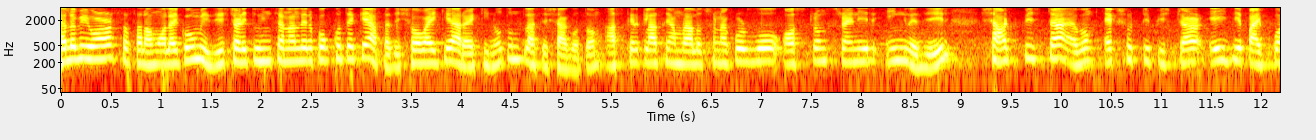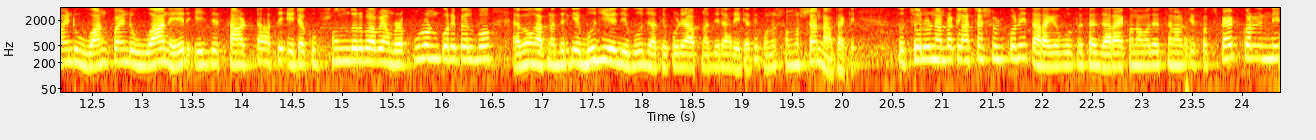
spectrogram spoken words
হ্যালো ভিউয়ার্স আসসালামু আলাইকুম। ইজি স্টাডি তুহিন চ্যানেলের পক্ষ থেকে আপনাদের সবাইকে আরও একটি নতুন ক্লাসে স্বাগতম। আজকের ক্লাসে আমরা আলোচনা করব অষ্টম শ্রেণির ইংরেজির ষাট পৃষ্ঠা এবং একষট্টি পৃষ্ঠার এই যে ফাইভ পয়েন্ট ওয়ান পয়েন্ট ওয়ানের এই যে শার্টটা আছে, এটা খুব সুন্দরভাবে আমরা পূরণ করে ফেলব এবং আপনাদেরকে বুঝিয়ে দিব যাতে করে আপনাদের আর এটাতে কোনো সমস্যা না থাকে। তো চলুন আমরা ক্লাসটা শুরু করি। তার আগে বলতে চাই, যারা এখন আমাদের চ্যানেলটি সাবস্ক্রাইব করেননি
